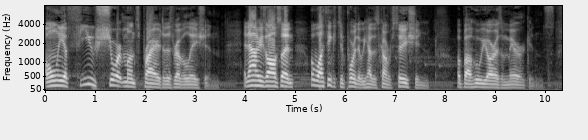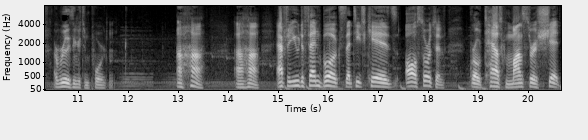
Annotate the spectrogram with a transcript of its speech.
Only a few short months prior to this revelation. And now he's all of a sudden, oh, well, I think it's important that we have this conversation about who we are as Americans. I really think it's important. Uh huh. Uh huh. After you defend books that teach kids all sorts of grotesque, monstrous shit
